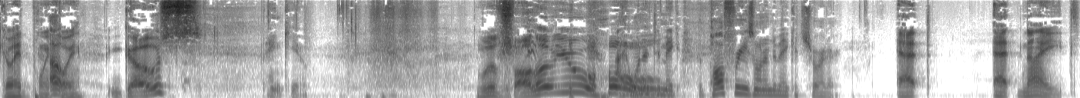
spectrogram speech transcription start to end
Go ahead, point Oh, boy. ghosts. Thank you. We'll follow you. home. I wanted to make Paul Frees wanted to make it shorter. at at night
